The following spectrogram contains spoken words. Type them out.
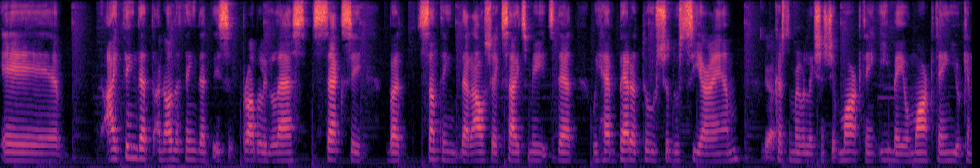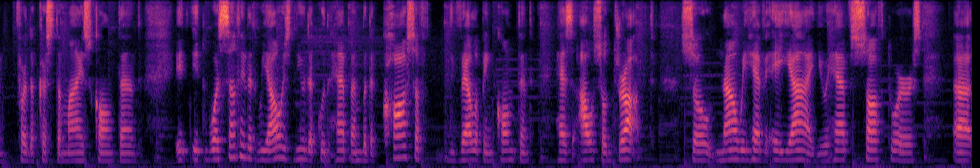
eh, I think that another thing that is probably less sexy, but something that also excites me, is that we have better tools to do CRM, Yeah. customer relationship marketing, email marketing. You can further customize content. It, it was something that we always knew that could happen, but the cost of developing content has also dropped. So now we have AI, you have softwares uh,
